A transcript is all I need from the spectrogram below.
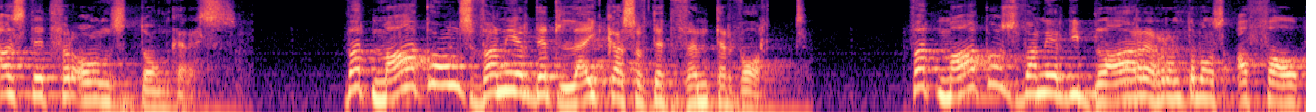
as dit vir ons donker is? Wat maak ons wanneer dit lyk asof dit winter word? Wat maak ons wanneer die blare rondom ons afval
